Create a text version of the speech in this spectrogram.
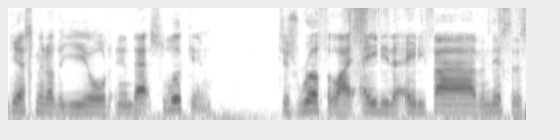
guesstimate of the yield. And that's looking just roughly like 80 to 85 and this is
